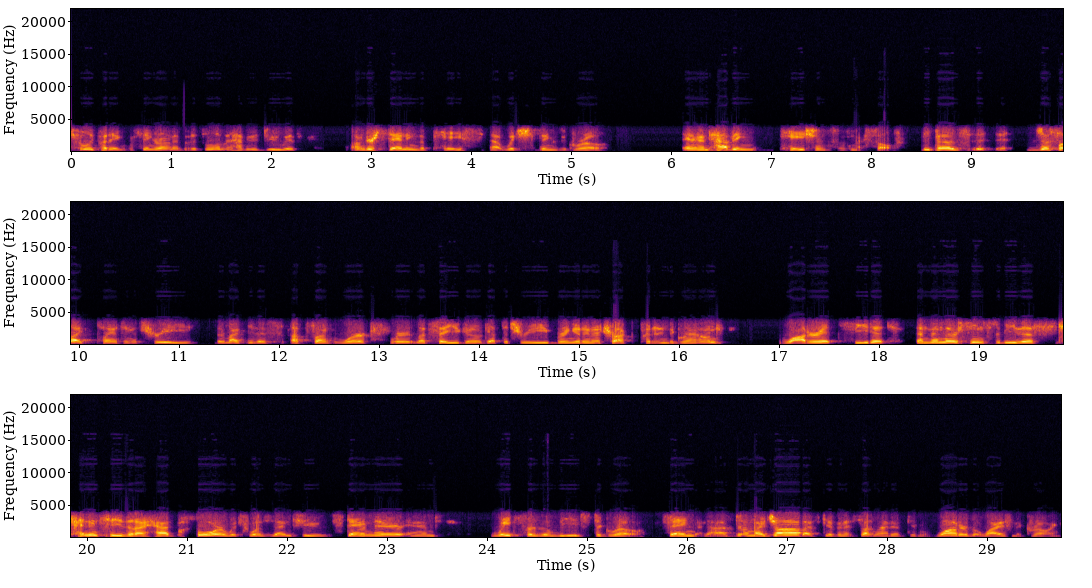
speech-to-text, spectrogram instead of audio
totally putting a finger on it, but it's a little bit having to do with understanding the pace at which things grow and having patience with myself because it, it, just like planting a tree, there might be this upfront work where let's say you go get the tree, bring it in a truck, put it in the ground, water it, feed it. And then there seems to be this tendency that I had before, which was then to stand there and wait for the leaves to grow, saying, I've done my job, I've given it sunlight, I've given it water, but why isn't it growing?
